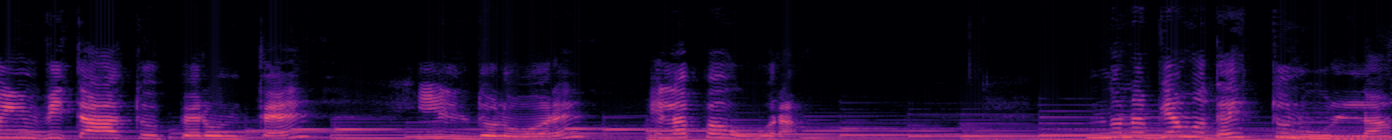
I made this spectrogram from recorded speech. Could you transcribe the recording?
invitato per un tè, il dolore e la paura. Non abbiamo detto nulla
